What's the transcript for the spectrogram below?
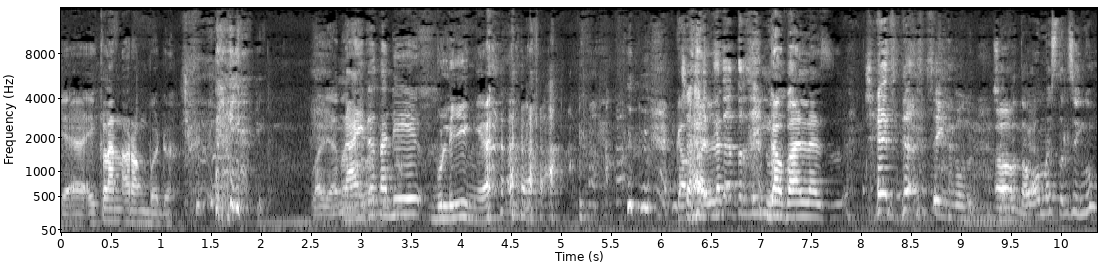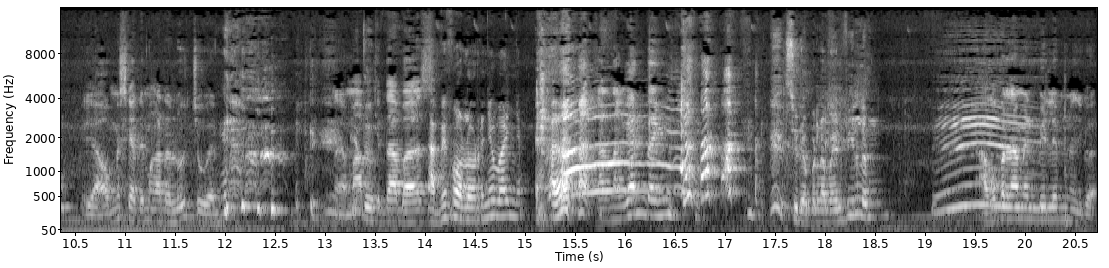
Ya iklan orang bodoh. Layanan Nah itu tadi bullying ya. Gak Saya balas. tidak tersinggung, Gak balas. Saya tidak tersinggung. bodoh. Siapa Oh, tahu. Omes tersinggung? Ya Omes kan emang ada lucu kan. Nah, maaf Itu. kita bahas Tapi followernya banyak. karena ganteng. Sudah pernah main film. Aku pernah main filmnya juga.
